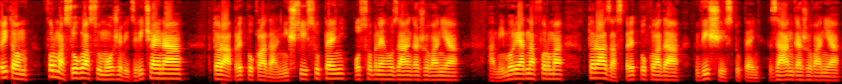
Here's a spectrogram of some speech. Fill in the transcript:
Pritom forma súhlasu môže byť zvyčajná, ktorá predpokladá nižší stupeň osobného zaangažovania a mimoriadná forma, ktorá zas predpokladá vyšší stupeň zaangažovania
